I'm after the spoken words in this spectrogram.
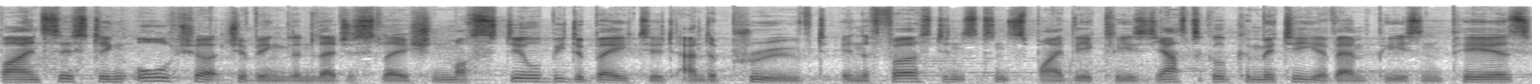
by insisting all Church of England legislation must still be debated and approved in the first instance by the Ecclesiastical Committee of MPs and Peers,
